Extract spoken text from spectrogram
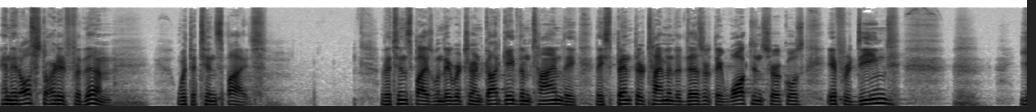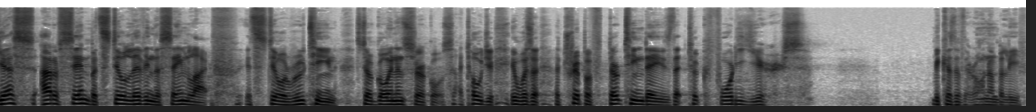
And it all started for them with the 10 spies. The 10 spies, when they returned, God gave them time. They, they spent their time in the desert. They walked in circles. If redeemed, yes, out of sin, but still living the same life. It's still a routine, still going in circles. I told you it was a, a trip of 13 days that took 40 years because of their own unbelief.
